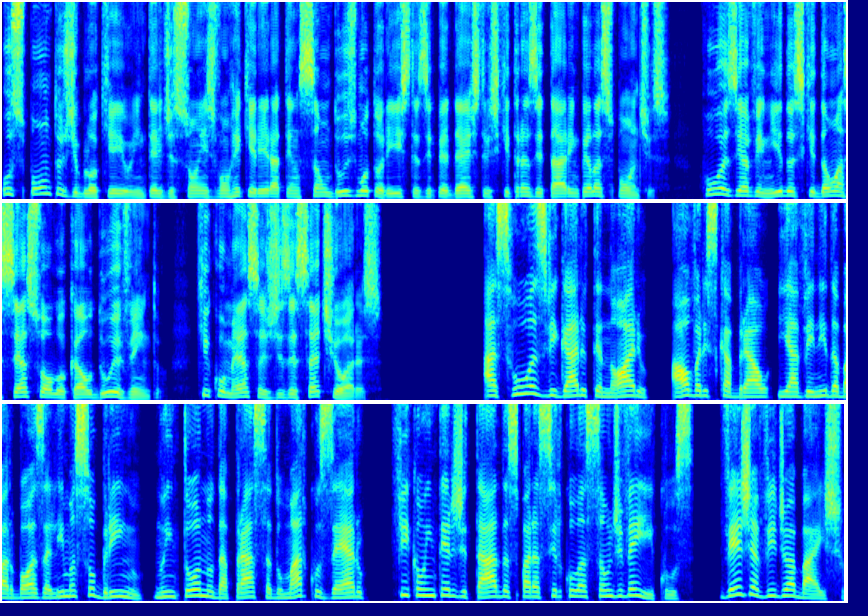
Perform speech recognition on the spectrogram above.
Os pontos de bloqueio e interdições vão requerer a atenção dos motoristas e pedestres que transitarem pelas pontes, ruas e avenidas que dão acesso ao local do evento, que começa às 17 horas. As ruas Vigário Tenório, Álvares Cabral e a Avenida Barbosa Lima Sobrinho, no entorno da Praça do Marco Zero, ficam interditadas para a circulação de veículos. Veja vídeo abaixo.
